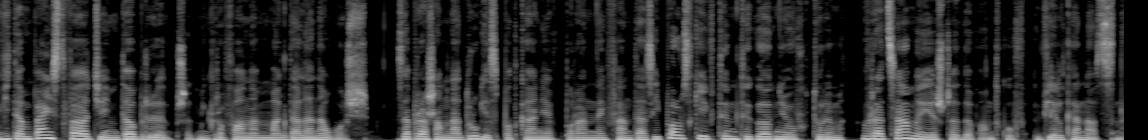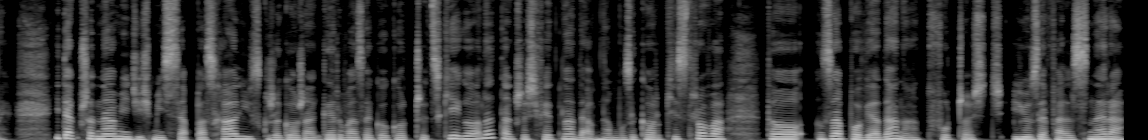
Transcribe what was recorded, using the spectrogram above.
Witam Państwa, dzień dobry, przed mikrofonem Magdalena Łoś. Zapraszam na drugie spotkanie w porannej fantazji polskiej w tym tygodniu, w którym wracamy jeszcze do wątków wielkanocnych. I tak przed nami dziś missa Paschalis Grzegorza Gerwazego-Gorczyckiego, ale także świetna dawna muzyka orkiestrowa. To zapowiadana twórczość Józefa Elsnera,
